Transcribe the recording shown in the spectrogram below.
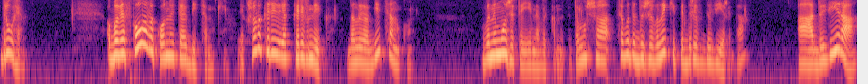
Друге, обов'язково виконуйте обіцянки. Якщо ви як керівник дали обіцянку, ви не можете її не виконати, тому що це буде дуже великий підрив довіри. Да? А довіра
